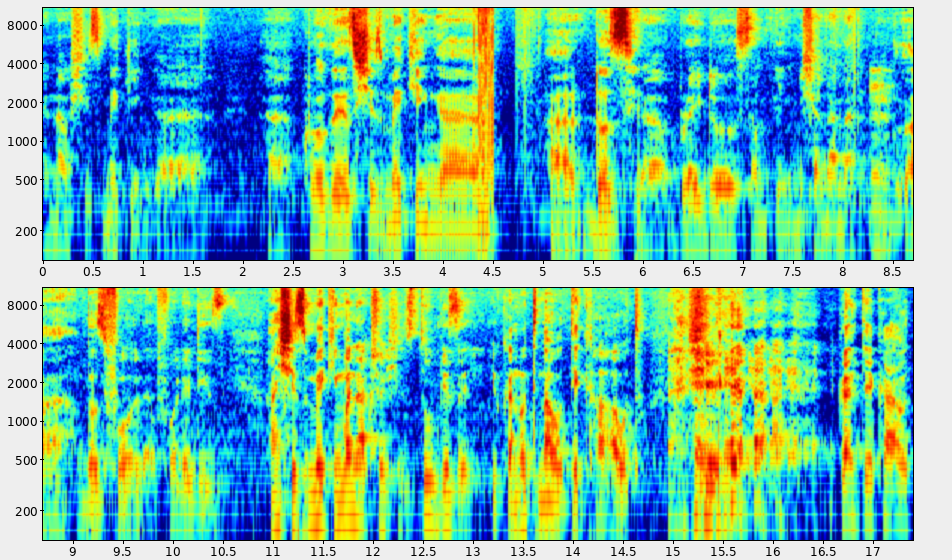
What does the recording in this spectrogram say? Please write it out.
and now she's making uh, clothes, she's making uh, uh, those uh, bridal something, mushanana, Mm. uh, those for, for ladies. And she's making money. Actually, she's too busy. You cannot now take her out. you can't take her out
